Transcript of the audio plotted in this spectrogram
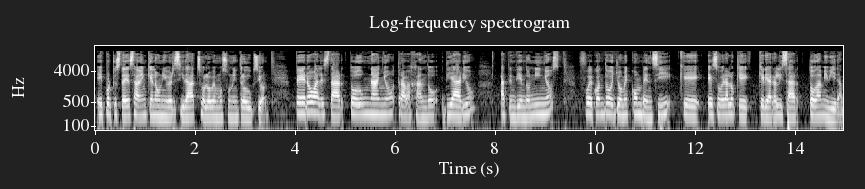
eh, porque ustedes saben que en la universidad solo vemos una introducción. Pero al estar todo un año trabajando diario, atendiendo niños, fue cuando yo me convencí que eso era lo que quería realizar toda mi vida.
